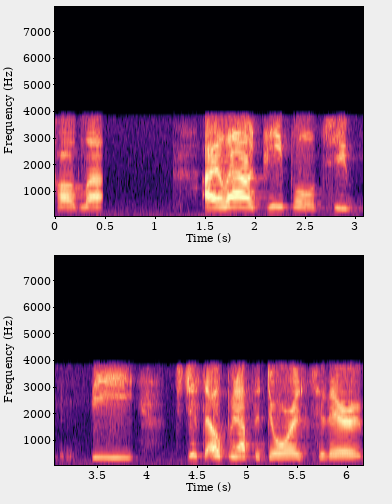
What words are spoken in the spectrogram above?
called lust. I allowed people to be just open up the doors to their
